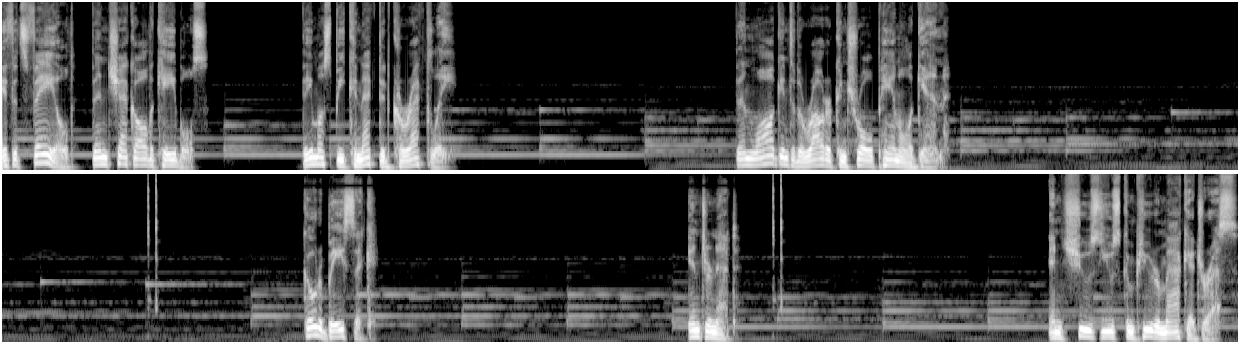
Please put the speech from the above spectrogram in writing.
If it's failed, then check all the cables. They must be connected correctly. Then log into the router control panel again. Go to Basic. Internet. And choose Use Computer MAC Address.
